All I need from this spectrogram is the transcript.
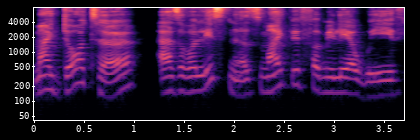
My daughter, as our listeners might be familiar with,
